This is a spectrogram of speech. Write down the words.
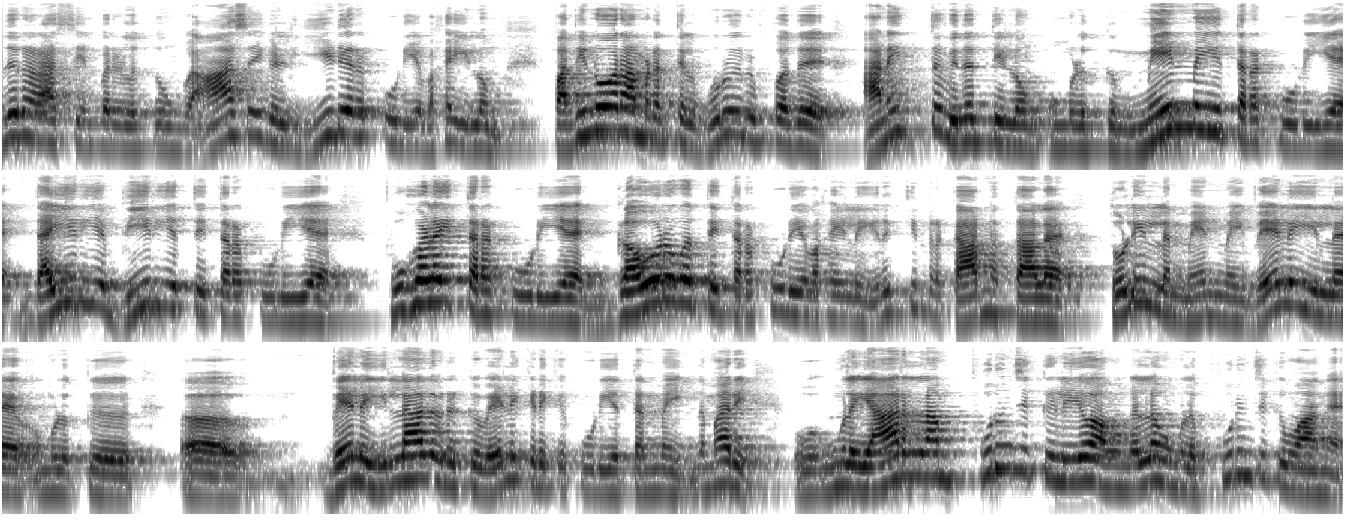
மிருதராசி என்பவர்களுக்கு உங்கள் ஆசைகள் ஈடேறக்கூடிய வகையிலும் பதினோராம் இடத்தில் குரு இருப்பது அனைத்து விதத்திலும் உங்களுக்கு மேன்மையை தரக்கூடிய தைரிய வீரியத்தை தரக்கூடிய புகழை தரக்கூடிய கௌரவத்தை தரக்கூடிய வகையில் இருக்கின்ற காரணத்தால் தொழிலில் மேன்மை வேலையில் உங்களுக்கு வேலை இல்லாதவருக்கு வேலை கிடைக்கக்கூடிய தன்மை இந்த மாதிரி உ- உங்களை யாரெல்லாம் புரிஞ்சுக்கலையோ அவங்கெல்லாம் உங்களை புரிஞ்சுக்குவாங்க.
